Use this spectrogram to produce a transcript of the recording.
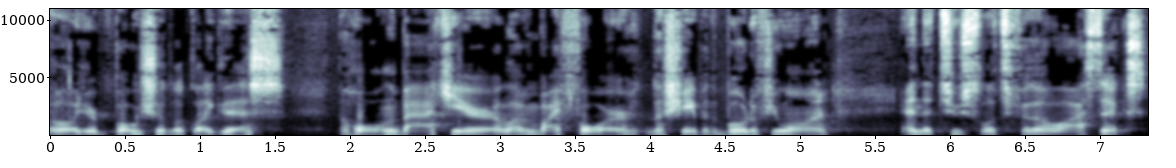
So your boat should look like this. The hole in the back here, 11 by 4, the shape of the boat if you want, and the two slits for the elastics.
